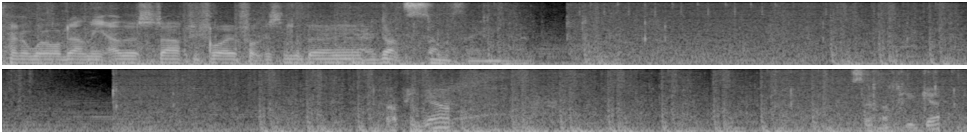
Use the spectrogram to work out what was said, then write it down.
Trying to whittle down the other stuff before I focus on the barrier. I got something. Up you go. So up you go.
